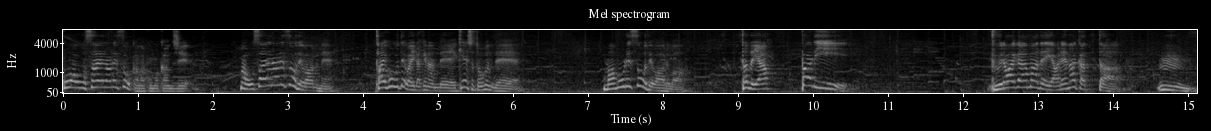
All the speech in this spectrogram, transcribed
ここは抑えられそうかな、この感じ。まあ、抑えられそうではあるね。大砲撃てばいいだけなんで、剣士飛ぶんで、守れそうではあるわ。ただ、やっぱり、ブラガまでやれなかった。うん。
